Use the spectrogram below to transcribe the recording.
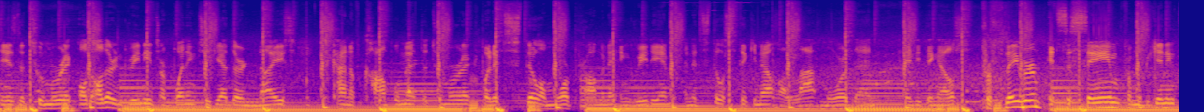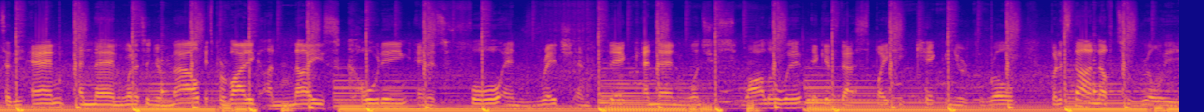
is the turmeric. All the other ingredients are blending together nice kind of complement the turmeric, but it's still a more prominent ingredient and it's still sticking out a lot more than anything else. For flavor, it's the same from the beginning to the end. And then when it's in your mouth, it's providing a nice coating and it's full and rich and thick. And then once you swallow it, it gives that spicy kick in your throat, but it's not enough to really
